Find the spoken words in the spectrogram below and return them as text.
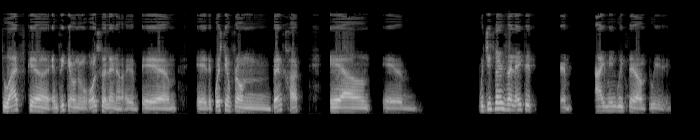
to ask uh, Enrique and also Elena uh, um, the question from Bernhard, um, which is very related. I mean, with, um, with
